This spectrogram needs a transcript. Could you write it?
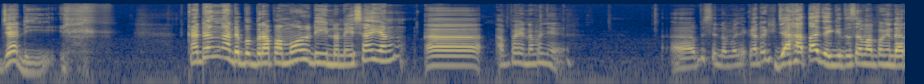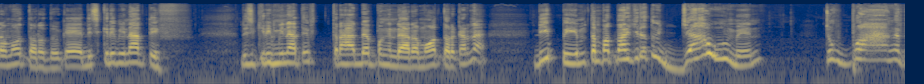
jadi kadang ada beberapa mall di Indonesia yang uh, apa ya namanya? Uh, apa sih namanya? Kadang jahat aja gitu sama pengendara motor tuh, kayak diskriminatif. Diskriminatif terhadap pengendara motor karena di PIM tempat parkirnya tuh jauh, men. Jauh banget.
